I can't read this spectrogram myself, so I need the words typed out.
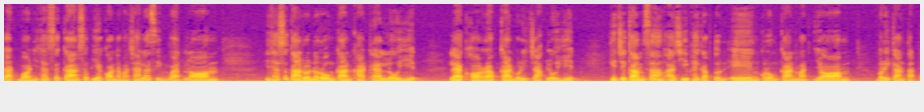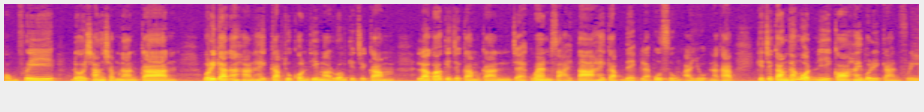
จัดบ่อนิทรรศการทรัพยากรธรรมชาติและสิ่งแวดล้อม นิทรรศการรณรงค์การขาดแคลนโลหิต และขอรับการบริจาคโลหิต กิจกรรมสร้างอาชีพให้กับตนเอง โครงการมัดย้อม บริการตัดผมฟรี โดยช่างชำนาญการ บริการอาหารให้กับทุกคนที่มาร่วมกิจกรรม แล้วก็กิจกรรมการแจกแว่นสายตาให้กับเด็กและผู้สูงอายุนะครับ กิจกรรมทั้งหมดนี้ก็ให้บริการฟรี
